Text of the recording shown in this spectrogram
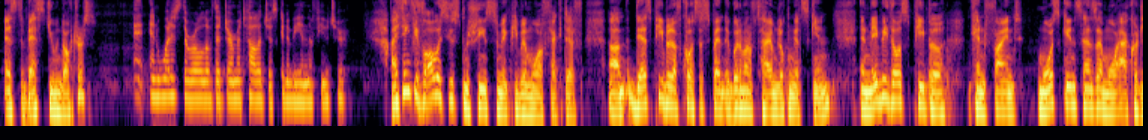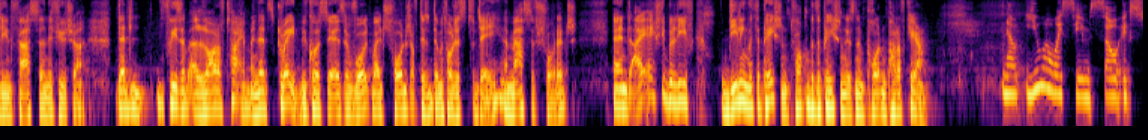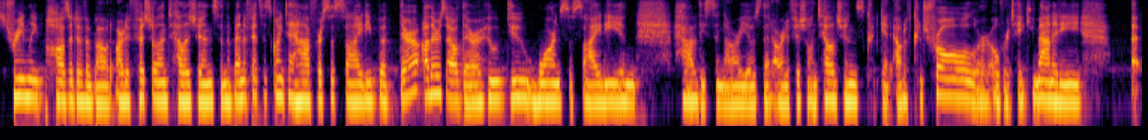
as the best human doctors. And what is the role of the dermatologist going to be in the future? I think we've always used machines to make people more effective. Um, there's people, of course, that spend a good amount of time looking at skin, and maybe those people can find more skin cancer more accurately and faster in the future. That frees up a lot of time. And that's great because there is a worldwide shortage of dermatologists today, a massive shortage. And I actually believe dealing with the patient, talking to the patient is an important part of care. Now, you always seem so extremely positive about artificial intelligence and the benefits it's going to have for society, but there are others out there who do warn society and have these scenarios that artificial intelligence could get out of control or overtake humanity. Uh,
